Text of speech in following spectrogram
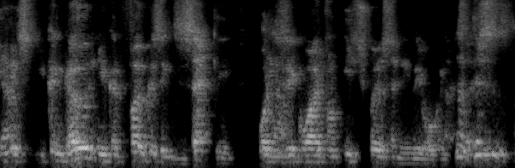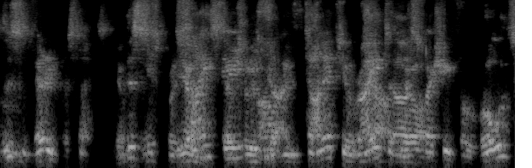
Yeah. It's you can go and you can focus exactly what is required from each person in the organization. No, this is this is very precise. Yeah. This is Yeah, precise. Eric. Uh, you've done it. You're right, Yeah, uh, yeah. especially for roles.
